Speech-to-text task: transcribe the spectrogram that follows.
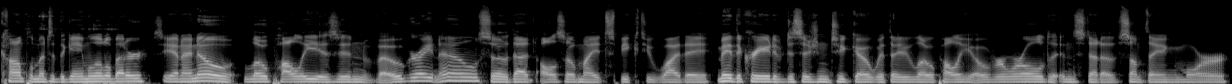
complemented the game a little better. See, and I know low poly is in vogue right now, so that also might speak to why they made the creative decision to go with a low poly overworld instead of something more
